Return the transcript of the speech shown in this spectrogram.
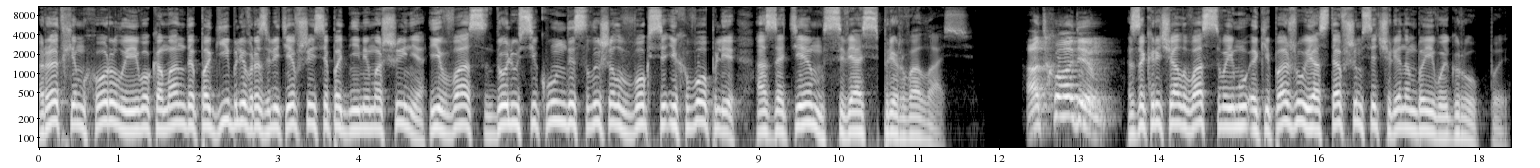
Редхем Хорл и его команда погибли в разлетевшейся под ними машине, и Вас долю секунды слышал в Воксе их вопли, а затем связь прервалась. «Отходим!» – закричал Вас своему экипажу и оставшимся членам боевой группы.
